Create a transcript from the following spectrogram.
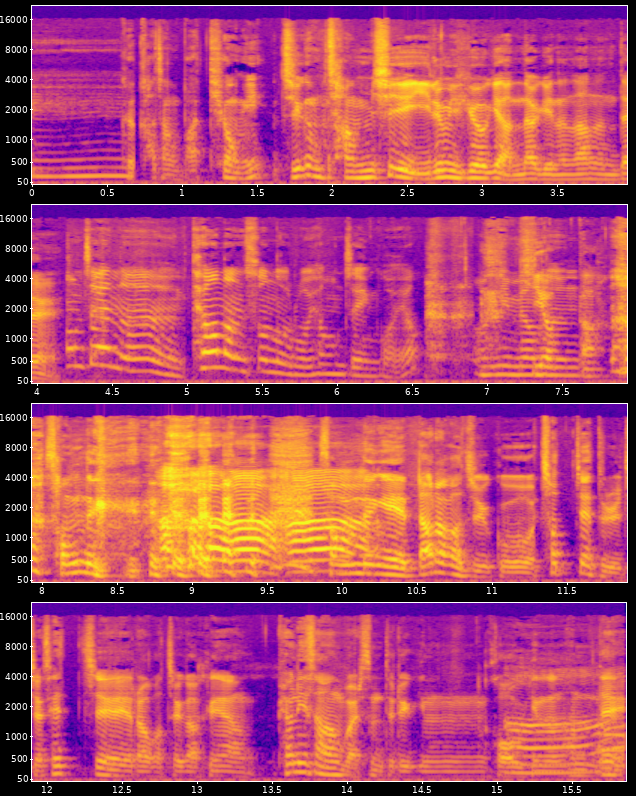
음. 그 가장 맏형이 지금 잠시 이름이 기억이 안 나기는 하는데 형제는 태어난 순으로 형제인 거예요? 아니면은 귀엽다. 성능 아, 아. 성능에 따라가지고 첫째, 둘째, 셋째라고 제가 그냥 편의상 말씀드리긴 거기는 아. 한데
